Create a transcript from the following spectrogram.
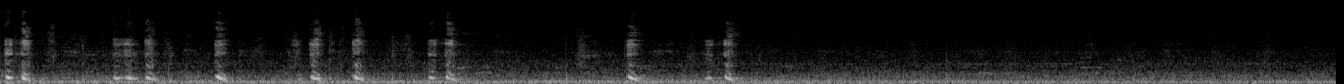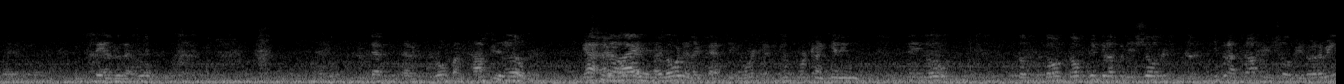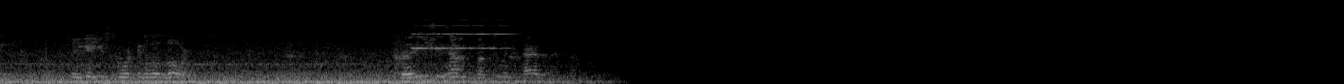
Stay under that rope. That, that rope on top of your shoulder. Yeah, I, I, it like that so you can work, it- work on getting, staying low. So don't, don't pick it up with your shoulders. Keep it on top of your shoulder, you know what I mean? So you get used to working a little lower. So I usually have it about two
